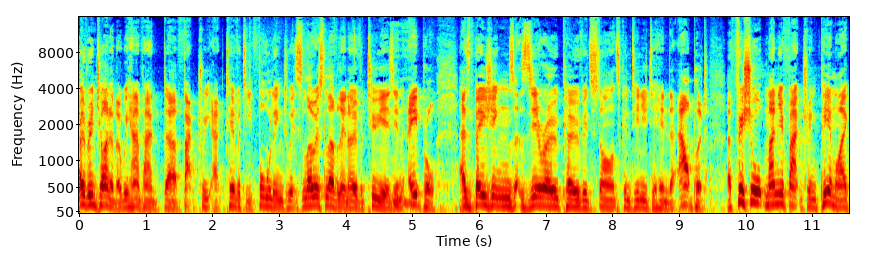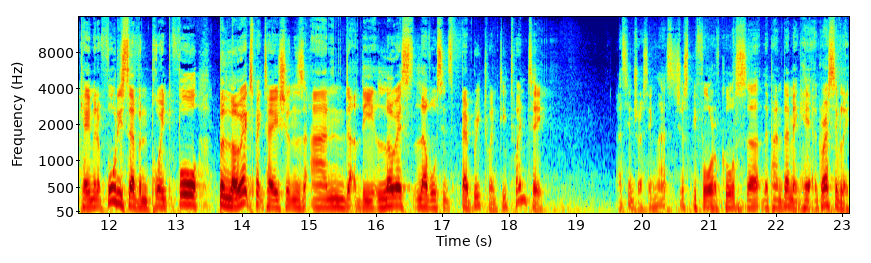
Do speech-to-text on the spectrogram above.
Over in China, though, we have had uh, factory activity falling to its lowest level in over two years in April as Beijing's zero COVID stance continued to hinder output. Official manufacturing PMI came in at 47.4, below expectations and the lowest level since February 2020. That's interesting. That's just before, of course, uh, the pandemic hit aggressively.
